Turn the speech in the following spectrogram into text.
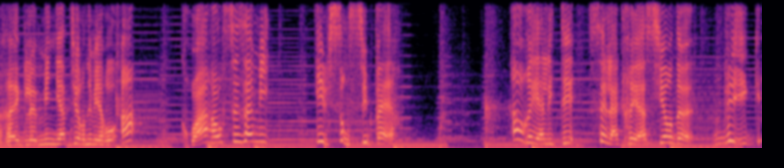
Règle miniature numéro 1, croire en ses amis. Ils sont super. En réalité, c'est la création de Big.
